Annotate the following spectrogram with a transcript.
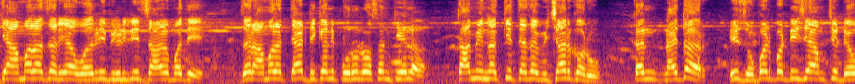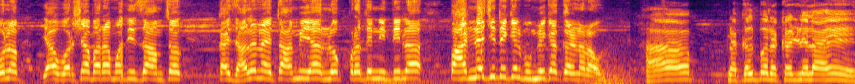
की आम्हाला जर या वरळी बिरडी चाळमध्ये जर आम्हाला त्या ठिकाणी पुनर्वसन केलं तर आम्ही नक्कीच त्याचा विचार करू. कारण नाहीतर ही झोपडपट्टी जी आमची डेव्हलप या वर्षभरामध्ये जर आमचं काही झालं नाही तर आम्ही या लोकप्रतिनिधीला पाडण्याची देखील भूमिका करणार आहोत. हा प्रकल्प रखडलेला आहे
